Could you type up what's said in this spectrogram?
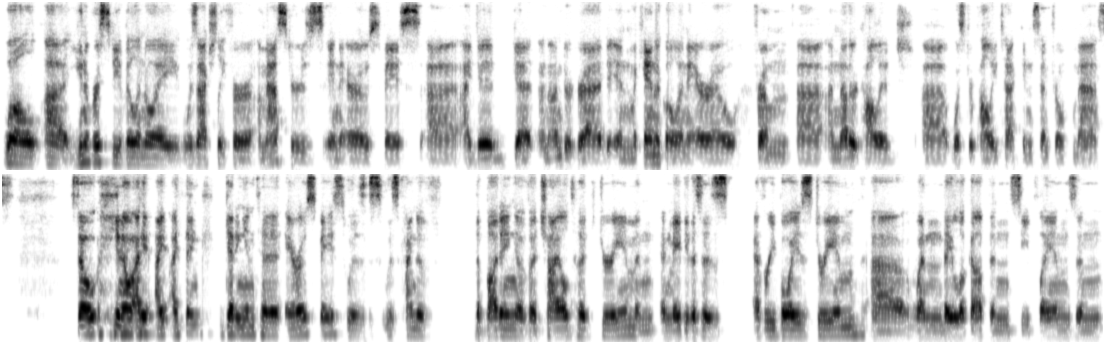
Well, uh, University of Illinois was actually for a master's in aerospace. Uh, I did get an undergrad in mechanical and aero from uh, another college, uh, Worcester Polytech in Central Mass. So, you know, I, I, I think getting into aerospace was was kind of the budding of a childhood dream, and and maybe this is every boy's dream. Uh, when they look up and see planes and,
